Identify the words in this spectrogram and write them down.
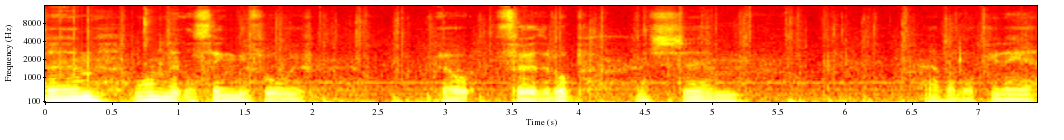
Um, one little thing before we go further up. Let's um, have a look in here.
